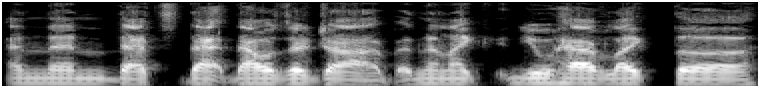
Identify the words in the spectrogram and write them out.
and then that's that that was their job. And then like you have like the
